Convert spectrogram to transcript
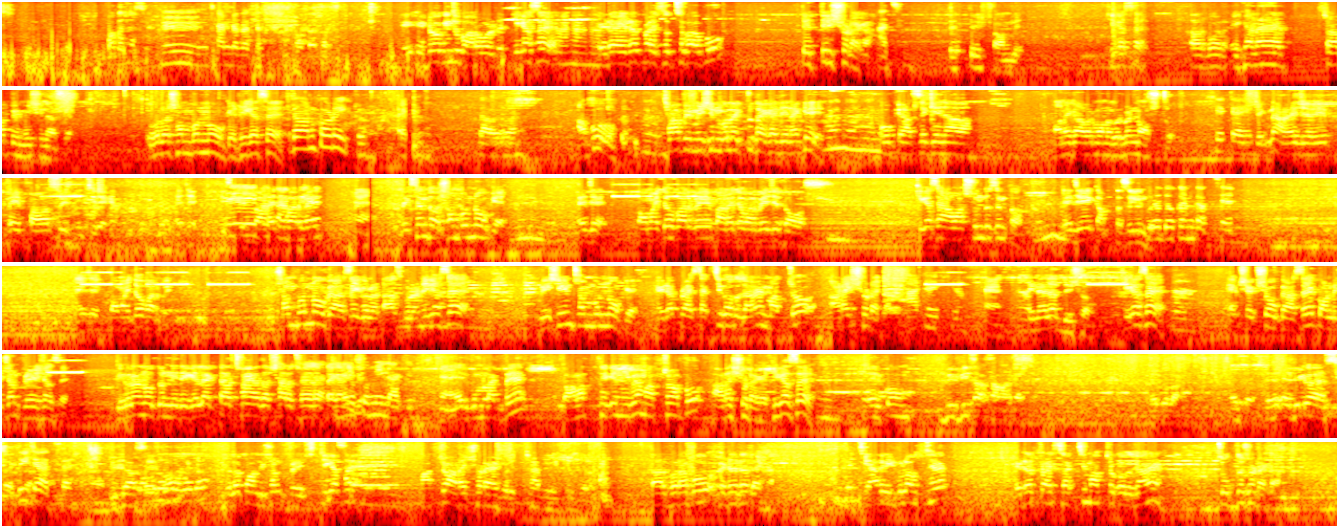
বাতাস আছে? হুম ঠান্ডা বাতাস। বাতাস আছে। এটাও কিন্তু বারো ভোল্টের ঠিক আছে? হুম, হুম, হুম। এটা এটার প্রাইস হচ্ছে বাবু তেত্রিশশো টাকা। আচ্ছা। তেত্রিশশো অনলি ঠিক আছে? তারপর এখানে ট্রাপি মেশিন আছে। এগুলো সম্পূর্ণ ওকে ঠিক আছে? অন করো একটু। দাও দাও। আপু ট্রাপি মেশিনগুলো একটু দেখা দিই নাকি। ওকে আছে কিনা? অনেকে আবার মনে করবেন নষ্ট। সেটাই। ঠিক না? এই যে এই- পাওয়ার সুইচ দিচ্ছি দেখেন। এই যে স্পিড। পারবে? হ্যাঁ। দেখছেন তো সম্পূর্ণ ওকে। এই যে কমাইতেও পারবে বাড়াইতে পারবে এই যে দশ। ঠিক আছে আওয়াজ শুনতেছেন তো? এই যে কাঁপতেছে কিন্তু। দোকান কাঁপছে। এই যে কমাইতেও পারবে। সম্পূর্ণ ওকে আছে এগুলো টাচগুলো ঠিক আছে? মেশিন সম্পূর্ণ ওকে। এটা প্রাইস থাকছে কত জানেন? মাত্র আড়াইশো টাকা। আঠাইশো। হ্যাঁ তিন হাজার দুইশো। ঠিক আছে? হ্যাঁ। একশো একশো ওকে আছে কন্ডিশন ফ্রেশ আছে। এগুলো নতুন নিতে গেলে একটা ছয় হাজার সাড়ে ছয় হাজার টাকা নিবে। এরকমই লাগে। হ্যাঁ এরকম লাগবে। তো আমার থেকে নিবে মাত্র আপু আড়াইশো টাকা ঠিক আছে? এরকম বিবিস আছে আমার কাছে। এগুলো। আছে। দুইটা আছে। এগুলো কন্ডিশন ফ্রেশ ঠিক আছে? মাত্র আড়াইশো টাকা করে ছাবি তারপর আপু এটা এটা দেখা। চেয়ার এগুলো হচ্ছে এটার প্রাইস রাখছি মাত্র কত জানেন? চোদ্দশো টাকা।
